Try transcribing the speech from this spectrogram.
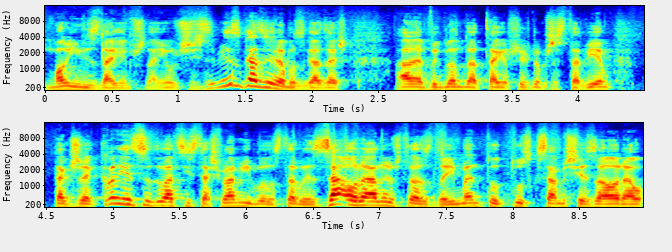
moim zdaniem przynajmniej, oczywiście nie zgadzać albo zgadzać, ale wygląda tak, jak przed chwilą przedstawiłem. Także koniec sytuacji z taśmami, bo zostały zaorane już teraz do imentu. Tusk sam się zaorał,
